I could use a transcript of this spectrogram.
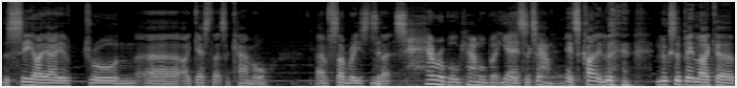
the CIA have drawn. Uh, I guess that's a camel, and for some reason It's a that terrible camel, but yeah, it's, a, te- camel. It's kind of it looks a bit like a,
